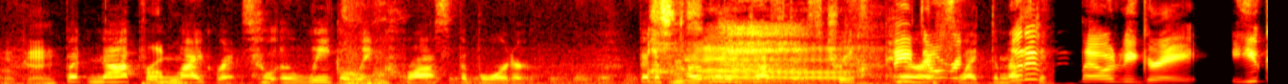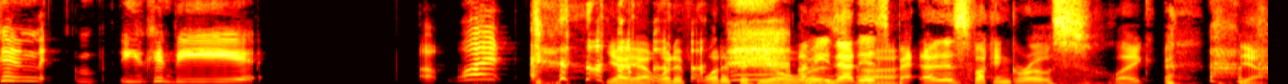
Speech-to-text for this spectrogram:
Okay. but not for Problem? migrants who illegally cross the border. The Department of Justice treats they parents re- like What domestic if that would be great? You can you can be uh, what? Yeah, yeah. What if what if the deal was I mean, that is uh, ba- that is fucking gross. Like, yeah.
